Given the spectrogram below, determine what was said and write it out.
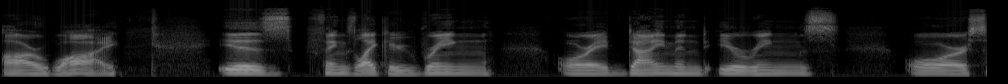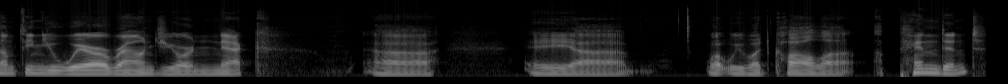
R Y, is things like a ring or a diamond earrings or something you wear around your neck, uh, a uh, what we would call a, a pendant,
